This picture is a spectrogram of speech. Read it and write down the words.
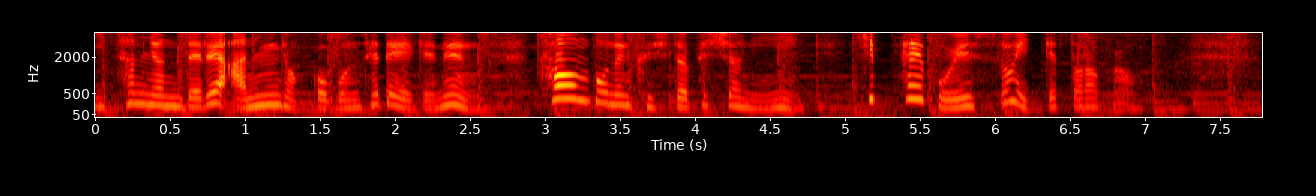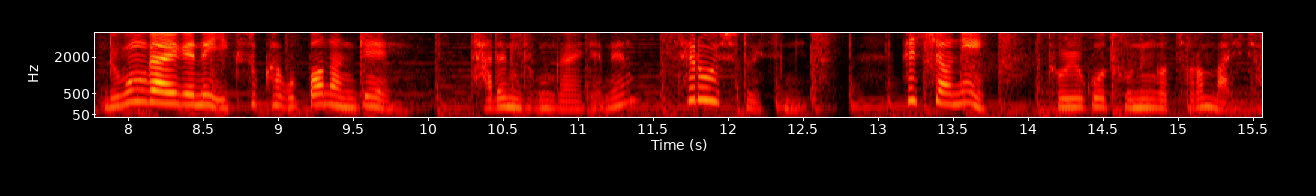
2000년대를 안 겪어본 세대에게는 처음 보는 그 시절 패션이 힙해 보일 수 있겠더라고요. 누군가에게는 익숙하고 뻔한 게 다른 누군가에게는 새로울 수도 있습니다. 패션이 돌고 도는 것처럼 말이죠.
